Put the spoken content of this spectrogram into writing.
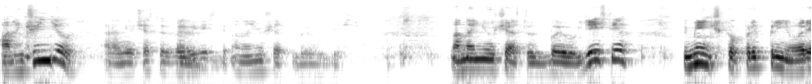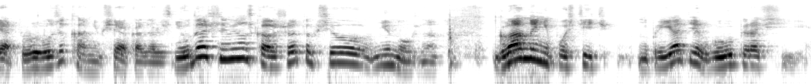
Она ничего не делает. Она не участвует в боевых действиях? Она не участвует в боевых действиях. Она не участвует в боевых действиях. Меньшиков предпринял ряд вылазок, они все оказались неудачными, он сказал, что это все не нужно. Главное не пустить неприятеля вглубь России.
